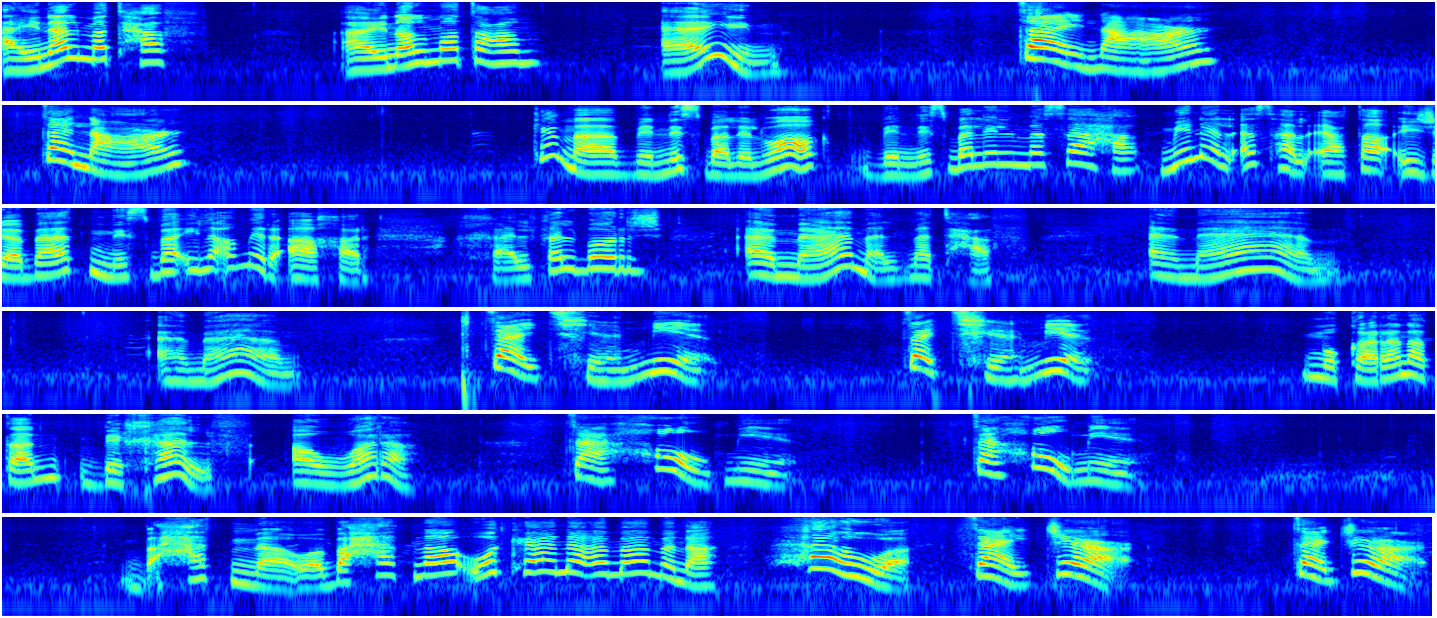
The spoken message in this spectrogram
أين المتحف؟ أين المطعم؟ أين؟ 在哪儿？在哪儿？ كما بالنسبة للوقت بالنسبة للمساحة من الأسهل إعطاء إجابات نسبة إلى أمر آخر خلف البرج أمام المتحف أمام أمام 在前面，在前面， مقارنة بخلف أو وراء 在后面，在后面， بحثنا وبحثنا وكان أمامنا ها هو 在这儿，在这儿，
